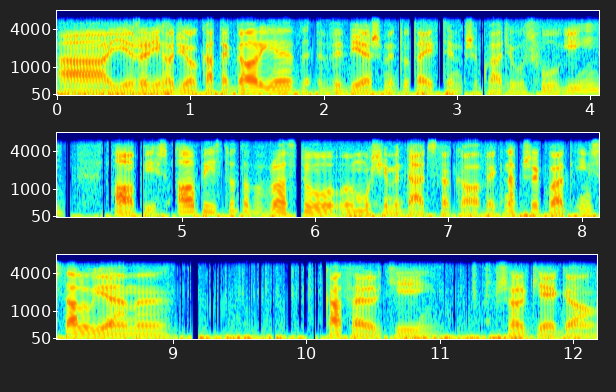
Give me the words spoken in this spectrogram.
A jeżeli chodzi o kategorię, w- wybierzmy tutaj w tym przykładzie usługi. Opis. Opis to, to po prostu musimy dać cokolwiek. Na przykład instalujemy kafelki wszelkiego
